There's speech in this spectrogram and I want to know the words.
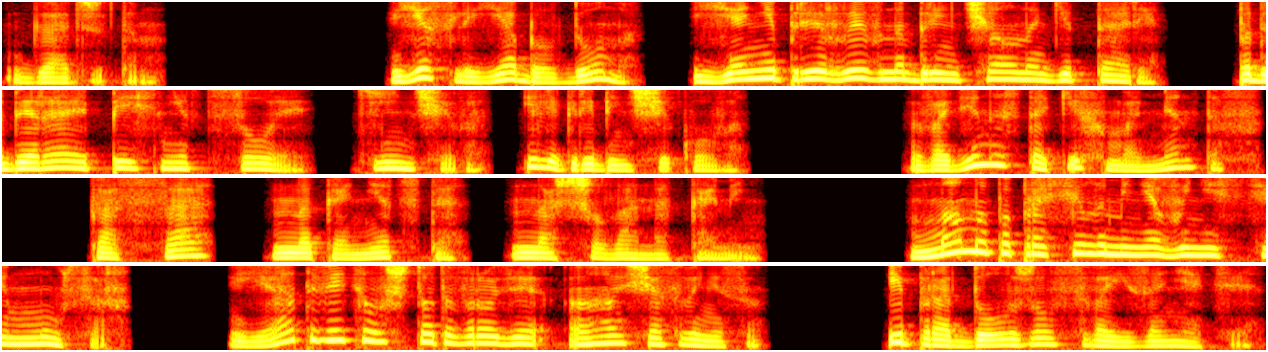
гаджетом. Если я был дома, я непрерывно бренчал на гитаре, подбирая песни Цоя, Кинчева или Гребенщикова. В один из таких моментов коса наконец-то нашла на камень. Мама попросила меня вынести мусор. Я ответил что-то вроде «Ага, сейчас вынесу» и продолжил свои занятия.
